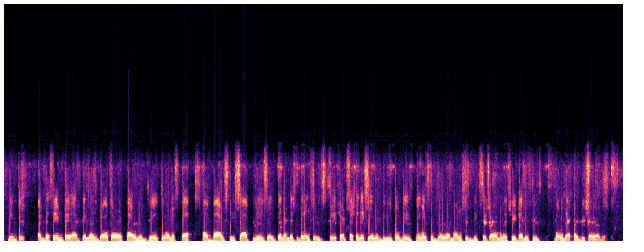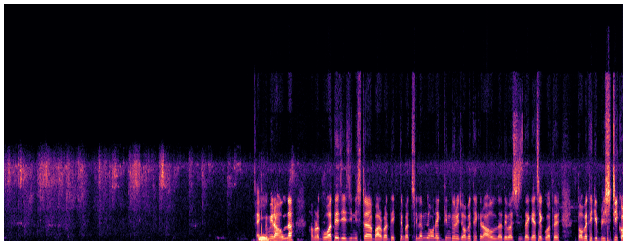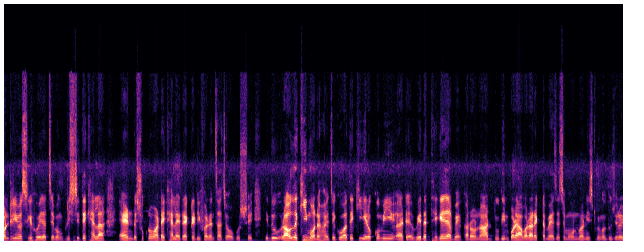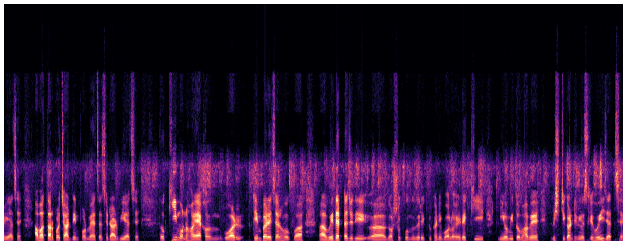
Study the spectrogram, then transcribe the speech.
কিন্তু অ্যাট দ্য সেম টাইম আজকে ম্যাচ ড্র করার কারণে যেহেতু অনেকটা বাড়তি চাপ নিয়ে খেলতে আমরা সুতরাং সেই প্রেশারটার সাথে কীভাবে ডিল করবে ইস্ট বেঙ্গল ফুটবলরা মানসিক দিক থেকে আমার মনে হয় সেইটা বেশি বড় দেখার বিষয় হবে। একদমই রাহুলদা আমরা গোয়াতে যে জিনিসটা বারবার দেখতে পাচ্ছিলাম যে অনেকদিন ধরে যবে থেকে রাহুলদা দেবাশিসদা গেছে গোয়াতে তবে থেকে বৃষ্টি কন্টিনিউয়াসলি হয়ে যাচ্ছে এবং বৃষ্টিতে খেলা অ্যান্ড শুকনো মাঠে খেলা এটা একটা ডিফারেন্স আছে অবশ্যই। কিন্তু রাহুল দা কি মনে হয় যে গোয়াতে কি এরকমই ওয়েদার থেকে যাবে? কারণ আর দুদিন পরে আবার আরেকটা ম্যাচ আছে মোহনবাগান ইস্ট বেঙ্গল দুজনেরই আছে আবার তারপর চার দিন পর ম্যাচ আছে ডার্বি আছে। তো কি মনে হয় এখন? গোয়ার টেম্পারেচার হোক বা ওয়েদারটা যদি দর্শক বন্ধুদের একটুখানি বলো এটা কি নিয়মিতভাবে বৃষ্টি কন্টিনিউয়াসলি হয়েই যাচ্ছে।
